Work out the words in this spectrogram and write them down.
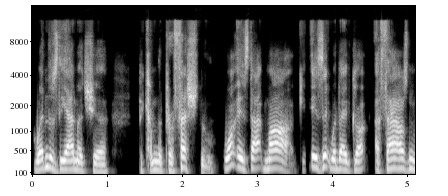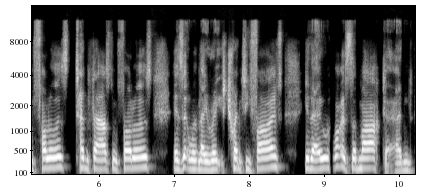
When does the amateur become the professional? What is that mark? Is it when they've got a thousand followers 10,000 followers? Is it when they reach 25 you know what is the marker? And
